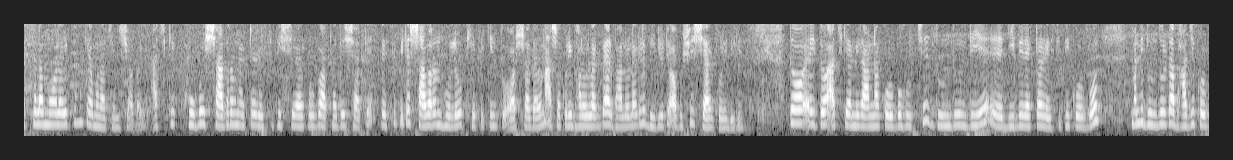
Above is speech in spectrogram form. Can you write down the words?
আসসালামু আলাইকুম, কেমন আছেন সবাই? আজকে খুবই সাধারণ একটা রেসিপি শেয়ার করব আপনাদের সাথে। রেসিপিটা সাধারণ হলেও খেতে কিন্তু অসাধারণ। আশা করি ভালো লাগবে। আর ভালো লাগলে ভিডিওটা অবশ্যই শেয়ার করে দিবেন। তো এই তো আজকে আমি রান্না করব হচ্ছে দুন্দুল দিয়ে ডিমের একটা রেসিপি করব। মানে দুন্দুলটা ভাজি করব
